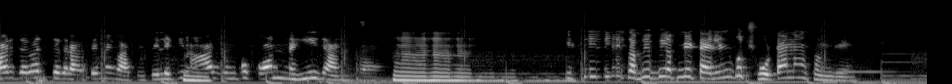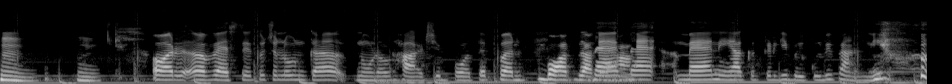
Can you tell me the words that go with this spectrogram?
हर जगह जगराते में गाते थे लेकिन। आज उनको कौन नहीं जानता है इसीलिए कभी भी अपने टैलेंट को छोटा ना समझें। और वैसे तो चलो उनका नो डाउट हार्डशिप बहुत है पर बहुत ज़्यादा मैं हाँ। मैं मैं नेहा कक्कड़ की बिल्कुल भी फ़ैन नहीं हूँ।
